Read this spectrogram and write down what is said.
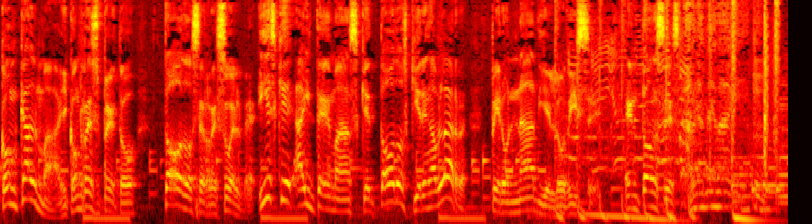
Con calma y con respeto, todo se resuelve. Y es que hay temas que todos quieren hablar, pero nadie lo dice. Entonces, háblame bajito.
